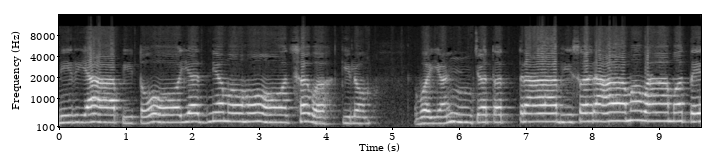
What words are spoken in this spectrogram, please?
निर्यापितो यज्ञमहोत्सवः किल वयञ्च तत्राभिसराम वामते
